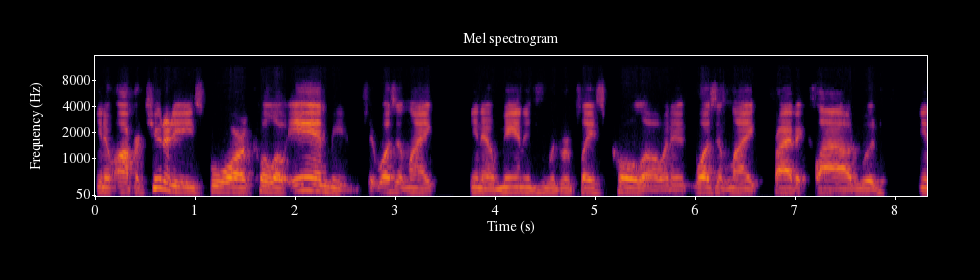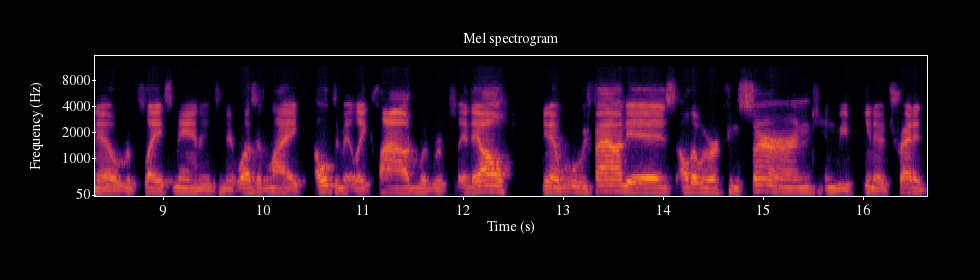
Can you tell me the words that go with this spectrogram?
you know opportunities for colo and manage it wasn't like you know managed would replace colo and it wasn't like private cloud would you know replace manage and it wasn't like ultimately cloud would replace they all you know what we found is although we were concerned and we you know treaded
